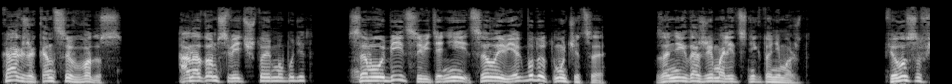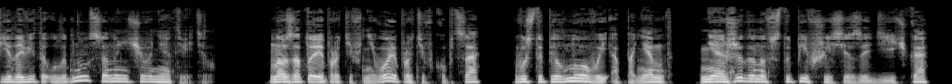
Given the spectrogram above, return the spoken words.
Как же концы в воду-с? А на том свете что ему будет? Самоубийцы, ведь они целый век будут мучиться. За них даже и молиться никто не может. Философ ядовито улыбнулся, но ничего не ответил. Но зато и против него, и против купца выступил новый оппонент, неожиданно вступившийся за дьячка,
